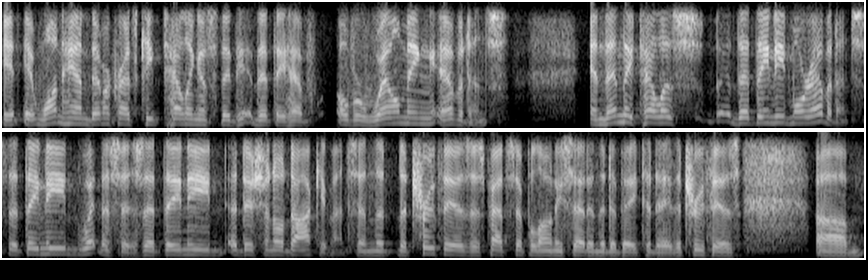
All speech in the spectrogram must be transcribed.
It, at one hand, Democrats keep telling us that they, that they have overwhelming evidence, and then they tell us that they need more evidence, that they need witnesses, that they need additional documents. And the, the truth is, as Pat Cipollone said in the debate today, the truth is. Um,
